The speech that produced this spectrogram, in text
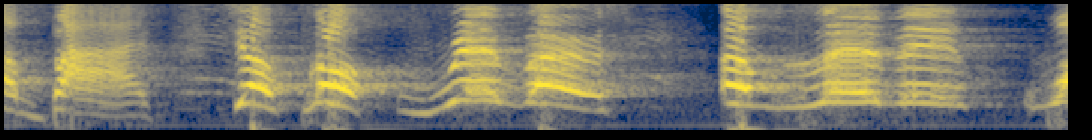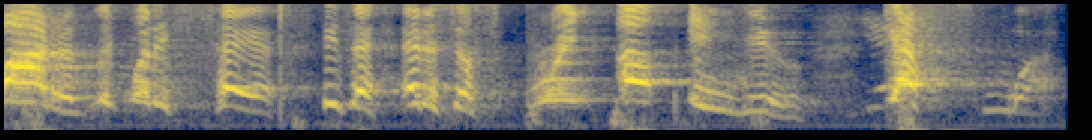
abides, shall flow rivers of living waters. Look what he said. He said, and it shall spring up in you. Yeah. Guess what?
